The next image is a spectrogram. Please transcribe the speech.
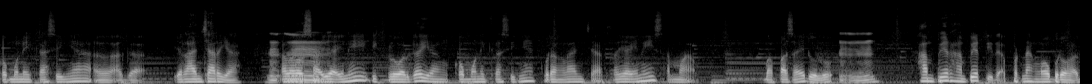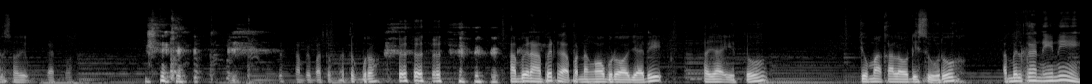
komunikasinya eh, agak ya lancar ya. Kalau Mm-mm. saya ini di keluarga yang komunikasinya kurang lancar. Saya ini sama bapak saya dulu hampir-hampir tidak pernah ngobrol. Aduh sorry, gatel. sampai batuk-batuk bro. Hampir-hampir nggak pernah ngobrol. Jadi saya itu cuma kalau disuruh ambilkan ini,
